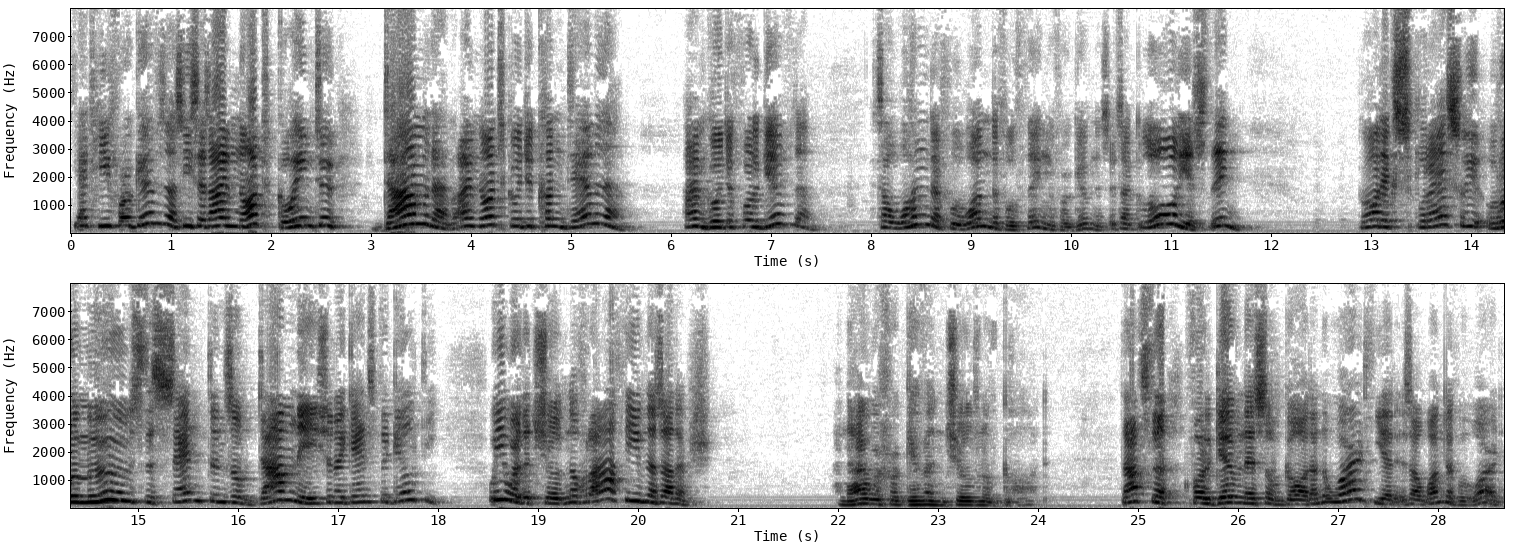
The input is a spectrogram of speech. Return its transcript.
Yet he forgives us. He says, I'm not going to damn them, I'm not going to condemn them, I'm going to forgive them. It's a wonderful, wonderful thing, forgiveness. It's a glorious thing. God expressly removes the sentence of damnation against the guilty. We were the children of wrath, even as others. And now we're forgiven children of God. That's the forgiveness of God. And the word here is a wonderful word.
